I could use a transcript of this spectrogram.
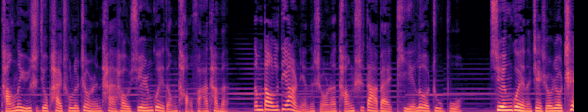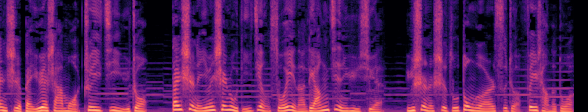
唐呢，于是就派出了郑仁泰还有薛仁贵等讨伐他们。那么到了第二年的时候呢，唐氏大败铁勒诸部，薛仁贵呢，这时候又趁势北越沙漠，追击于众。但是呢，因为深入敌境，所以呢粮尽欲绝，于是呢士卒冻饿而死者非常的多。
